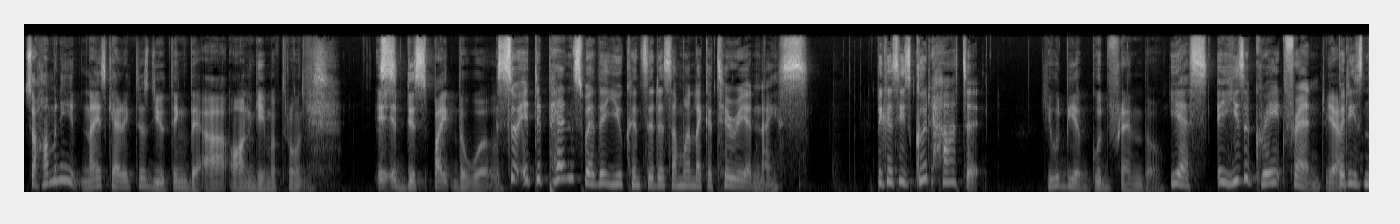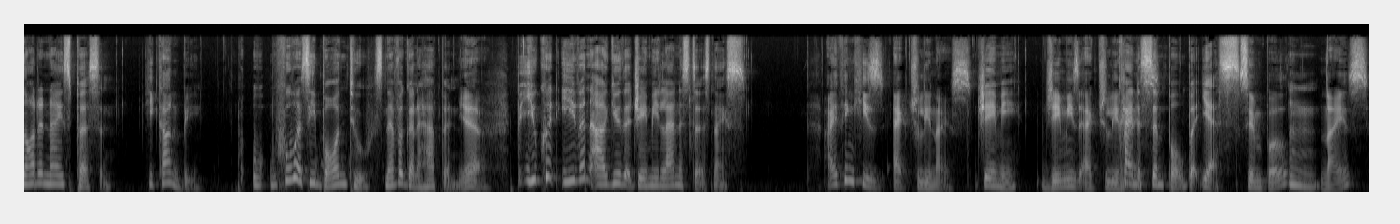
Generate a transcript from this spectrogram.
So how many nice characters do you think there are on Game of Thrones, I- despite the world? So it depends whether you consider someone like a Tyrion nice. Because he's good hearted. He would be a good friend, though. Yes, he's a great friend, Yeah. but he's not a nice person. He can't be. Wh- Who was he born to? It's never going to happen. Yeah. But you could even argue that Jamie Lannister is nice. I think he's actually nice. Jamie. Jaime's actually Kind of nice. simple, but yes. Simple, Mm. nice.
